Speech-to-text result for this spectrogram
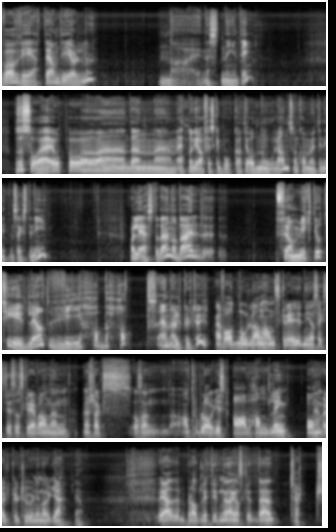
hva vet jeg om de ølene? Nei, nesten ingenting. Og så så jeg jo på eh, den eh, etnografiske boka til Odd Nordland som kom ut i 1969 og leste den, og der framgikk det jo tydelig at vi hadde hatt en ølkultur. Ja, for Odd Nordland han skrev i 69 så skrev han en, en slags altså en antropologisk avhandling om ølkulturen i Norge. Ja. Jeg bladde litt i den. Det er ganske det er tørt,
